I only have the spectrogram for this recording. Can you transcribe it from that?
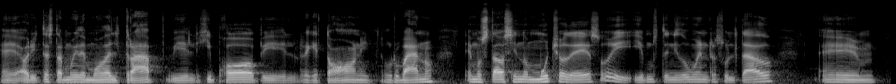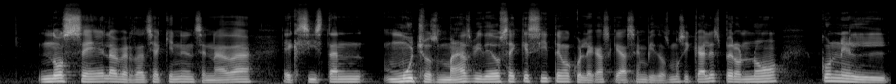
Eh, ahorita está muy de moda el trap y el hip hop y el reggaetón y urbano. Hemos estado haciendo mucho de eso y, y hemos tenido buen resultado. Eh, no sé, la verdad, si aquí en Ensenada existan muchos más videos. Sé que sí tengo colegas que hacen videos musicales, pero no con el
